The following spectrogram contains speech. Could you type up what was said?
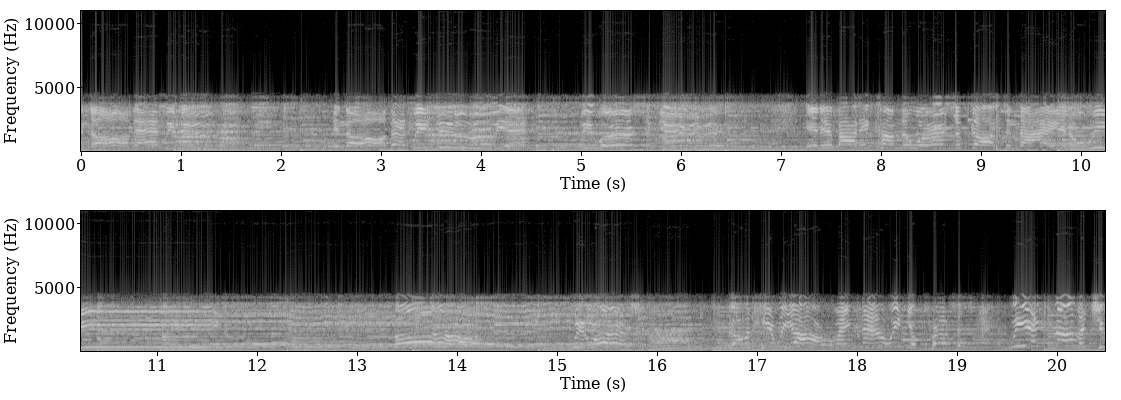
In all that we do, in all that we do, yeah, we worship you. Anybody come to worship God tonight? We, oh, we worship God. Here we are right now in your presence, we acknowledge you,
